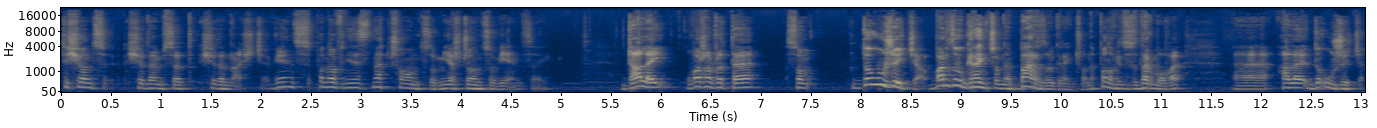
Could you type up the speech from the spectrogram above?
1717, więc ponownie znacząco, miażdżąco więcej. Dalej uważam, że te są do użycia, bardzo ograniczone, bardzo ograniczone, ponownie to są darmowe, e, ale do użycia.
